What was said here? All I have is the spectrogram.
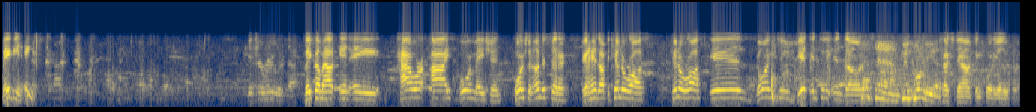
maybe an eighth. Get your rulers out. They come out in a power eye formation. Corson under center. They're going to hand it off to Kendall Ross. Kendall Ross is going to get into the end zone. Touchdown, Concordia. Touchdown, Concordia Lutheran.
